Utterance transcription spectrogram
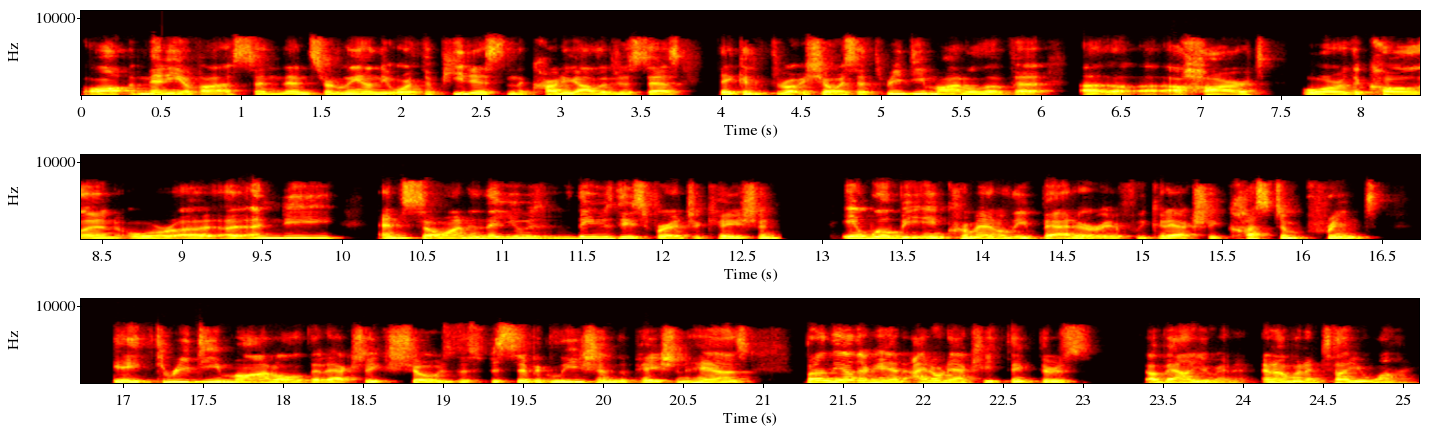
all, many of us, and then certainly on the orthopedist and the cardiologist desk, they can throw, show us a 3D model of a, a, a heart or the colon or a, a, knee and so on. And they use they use these for education. It will be incrementally better if we could actually custom print a 3D model that actually shows the specific lesion the patient has. But on the other hand, I don't actually think there's a value in it. And I'm going to tell you why.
